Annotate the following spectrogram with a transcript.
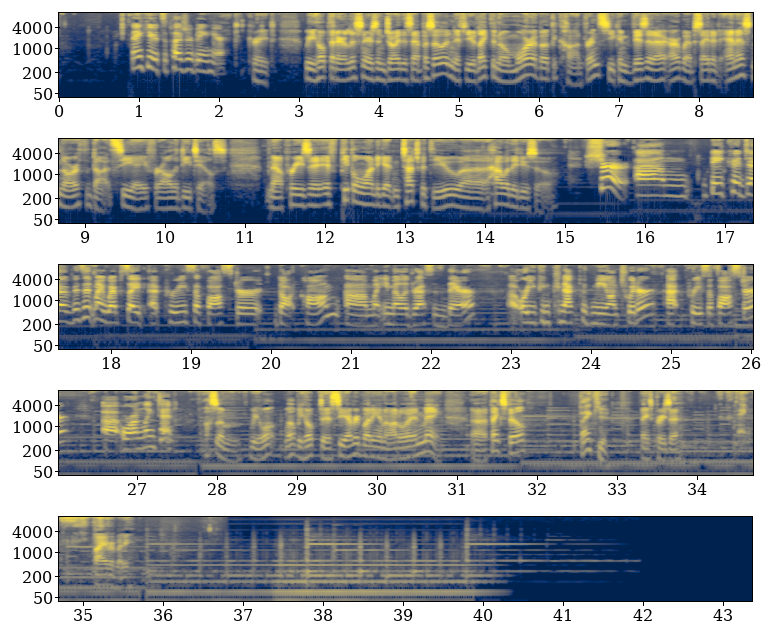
Thank you. It's a pleasure being here. Great. We hope that our listeners enjoy this episode, and if you'd like to know more about the conference, you can visit our, website at nsnorth.ca for all the details. Now, Parisa, if people wanted to get in touch with you, uh, how would they do so? Sure. Um, they could uh, visit my website at parisafoster.com. Um, my email address is there. Uh, or you can connect with me on Twitter at Parisa Foster uh, or on LinkedIn. Awesome. We will, well, we hope to see everybody in Ottawa in May. Uh, thanks, Phil. Thank you. Thanks, Parisa. Thanks. Bye, everybody.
